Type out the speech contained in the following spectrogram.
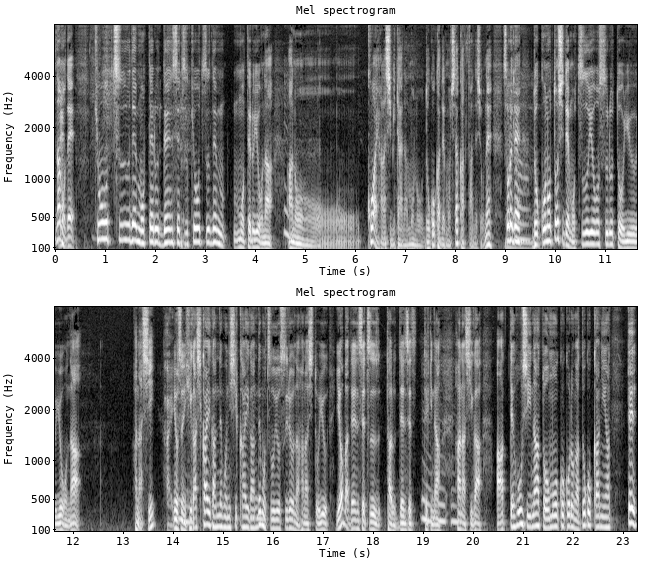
なので、共通で持てる伝説、共通で持てるような、あのー怖い話みたいなものをどこかで持ちたかったんでしょうね。それで、どこの都市でも通用するというような話、はい要するに東海岸でも西海岸でも通用するような話という、いわば伝説たる伝説的な話があってほしいなと思う心がどこかにあって、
